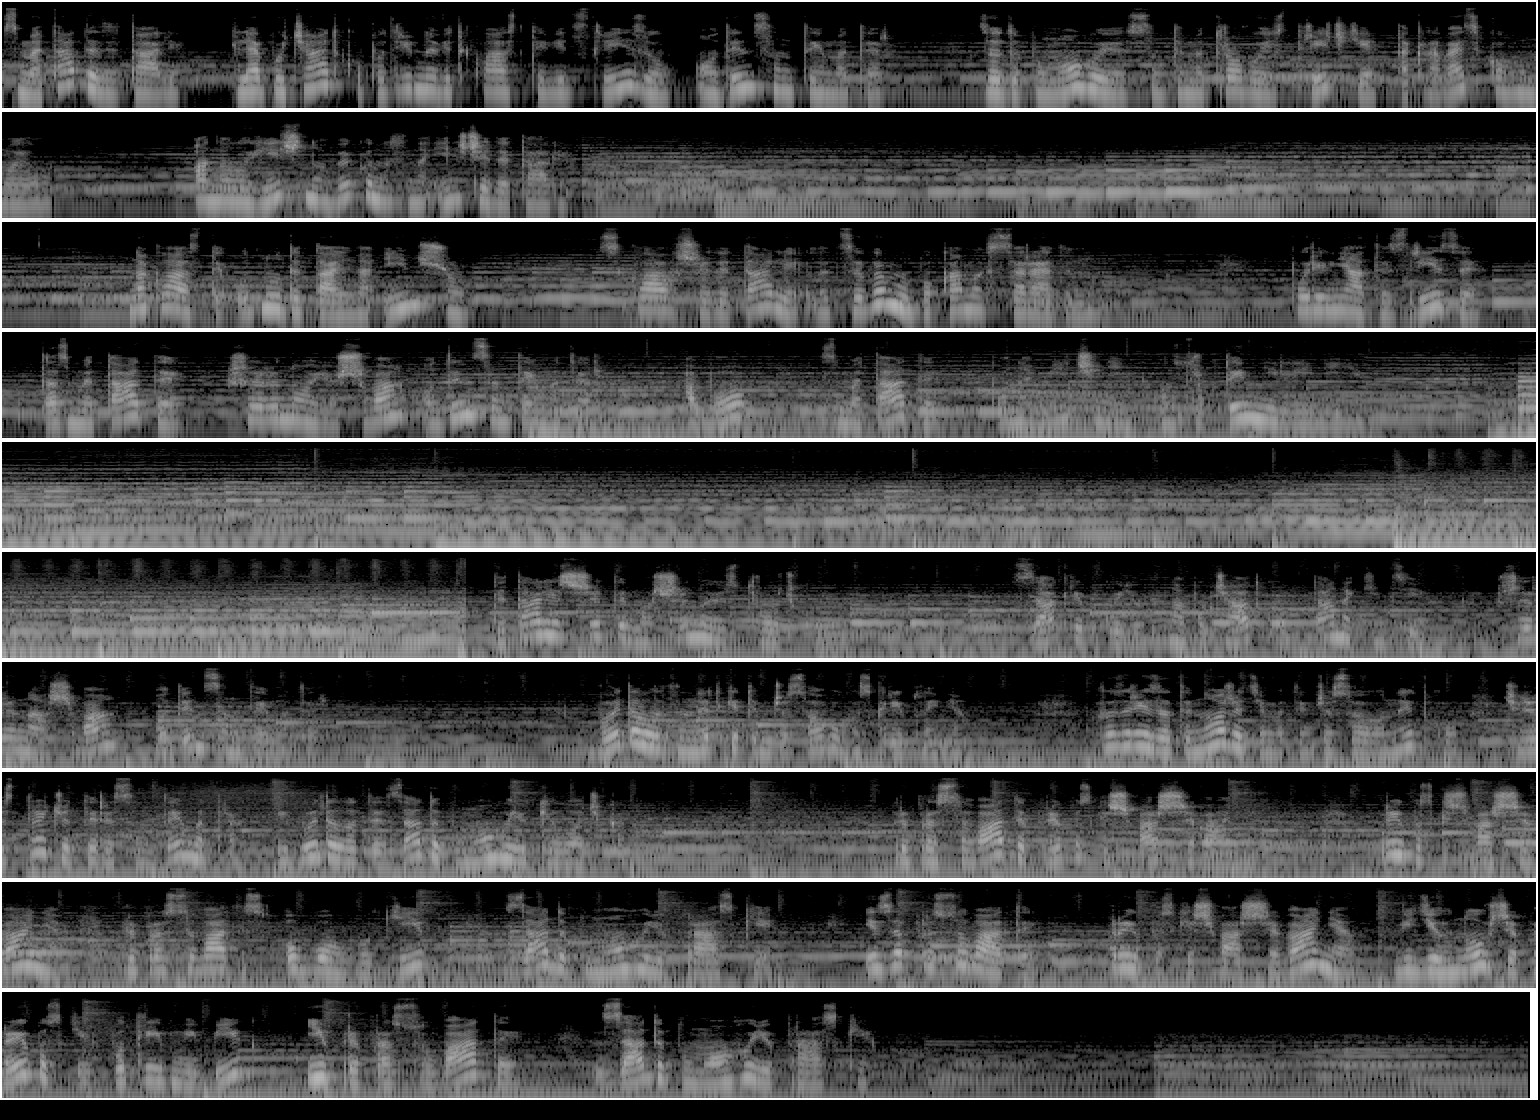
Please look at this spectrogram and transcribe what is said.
Зметати деталі. Для початку потрібно відкласти від зрізу 1 см за допомогою сантиметрової стрічки та кравецького мила. Аналогічно виконати на інші деталі. Накласти одну деталь на іншу, склавши деталі лицевими боками всередину, порівняти зрізи та зметати шириною шва 1 см або зметати по наміченій конструктивній лінії. Деталі зшити машиною строчкою, закріпкою на початку та на кінці. Ширина шва 1 см. Видалити нитки тимчасового скріплення. Розрізати ножицями тимчасову нитку через 3-4 см і видалити за допомогою кілочка. Припрасувати припуски шва зшивання. Припуски шва зшивання припрасувати з обох боків за допомогою праски і запресувати припуски шва шивання, відігнувши припуски в потрібний бік і припрасувати за допомогою праски.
